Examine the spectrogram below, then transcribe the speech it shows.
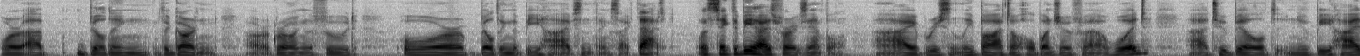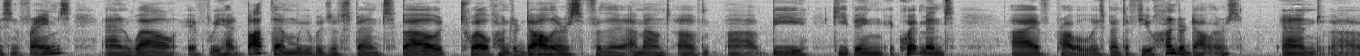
or uh, building the garden, or growing the food, or building the beehives and things like that. Let's take the beehives for example. Uh, I recently bought a whole bunch of uh, wood uh, to build new beehives and frames. And well, if we had bought them, we would have spent about $1,200 for the amount of uh, beekeeping equipment I've probably spent a few hundred dollars, and uh,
